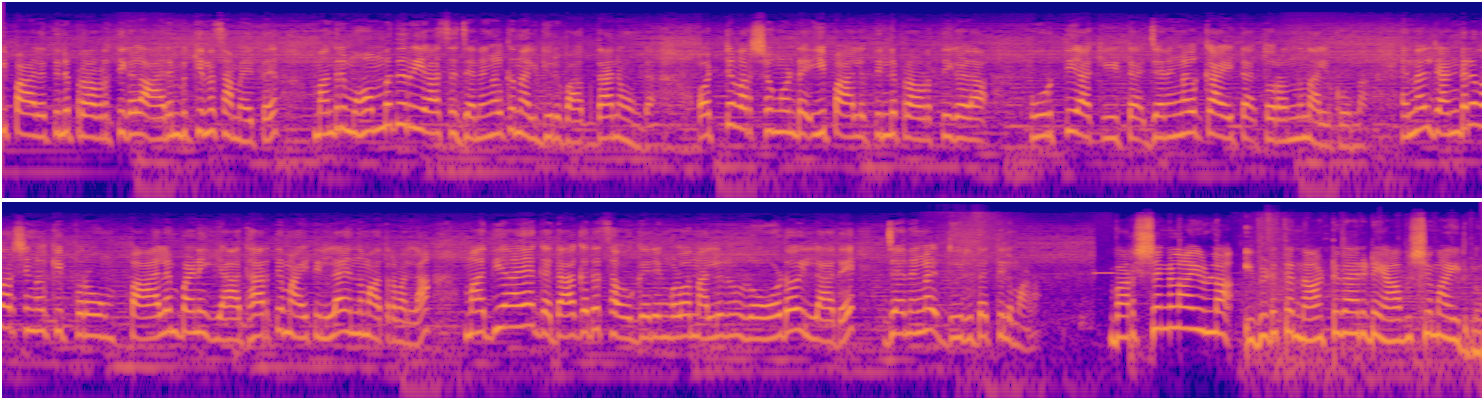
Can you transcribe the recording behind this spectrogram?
ഈ പാലത്തിന്റെ പ്രവൃത്തികൾ ആരംഭിക്കുന്ന സമയത്ത് മന്ത്രി മുഹമ്മദ് റിയാസ് ജനങ്ങൾക്ക് നൽകിയൊരു വാഗ്ദാനമുണ്ട്. ഒറ്റ വർഷം കൊണ്ട് ഈ പാലത്തിന്റെ പ്രവൃത്തികൾ പൂർത്തിയാക്കിയിട്ട് ജനങ്ങൾക്കായിട്ട് തുറന്നു നൽകുന്നു. എന്നാൽ രണ്ടര വർഷങ്ങൾക്കിപ്പുറവും പാലം പണി യാഥാർത്ഥ്യമായിട്ടില്ല എന്ന് മാത്രമല്ല മതിയായ ഗതാഗത സൗകര്യങ്ങളോ നല്ലൊരു റോഡോ ഇല്ലാതെ ജനങ്ങൾ ദുരിതത്തിലുമാണ്. വർഷങ്ങളായുള്ള ഇവിടുത്തെ നാട്ടുകാരുടെ ആവശ്യമായിരുന്നു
